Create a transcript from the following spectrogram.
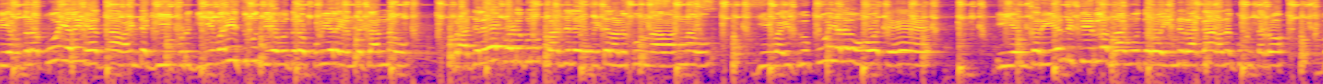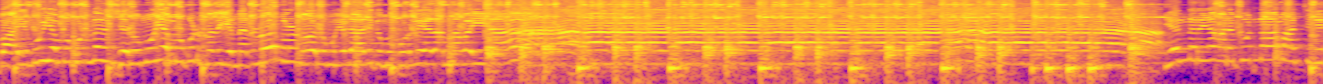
దేవతల పూజలు చేద్దామంటే ఇప్పుడు ఈ వయసు దేవతల పూజలు ఎందుకన్నావు ప్రజలే కొడుకులు ప్రజలే బిడ్డలు అనుకున్నావు అన్నావు? ఈ వయసుకు పూజలకు పోతే ఎందరు ఎన్ని తీర్లు నవ్వుతారో ఎన్ని రకాలు అనుకుంటారో? బాయి మూయ ముగుడున్నది చెరువు మూయ ముగుడున్నది లోపల నోరు ముయ్యడానికి ముగ్గురు లేదన్నవయ్యా? ఎందరు ఏమనుకున్నా మంచిది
